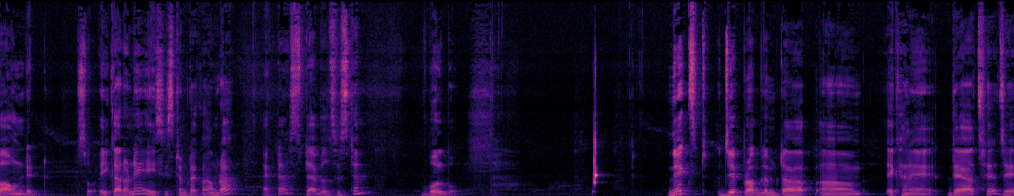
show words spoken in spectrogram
bounded so এই কারণে এই সিস্টেমটাকে আমরা একটা স্টেবল সিস্টেম বলব। নেক্সট যে প্রবলেমটা এখানে দেয়া আছে যে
